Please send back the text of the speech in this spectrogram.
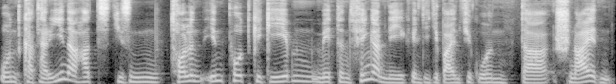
Und Katharina hat diesen tollen Input gegeben mit den Fingernägeln, die die beiden Figuren da schneiden.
